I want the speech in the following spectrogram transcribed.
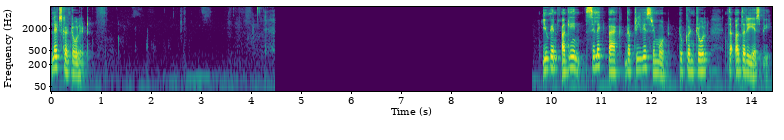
Let's control it. You can again select back the previous remote to control the other ESP.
